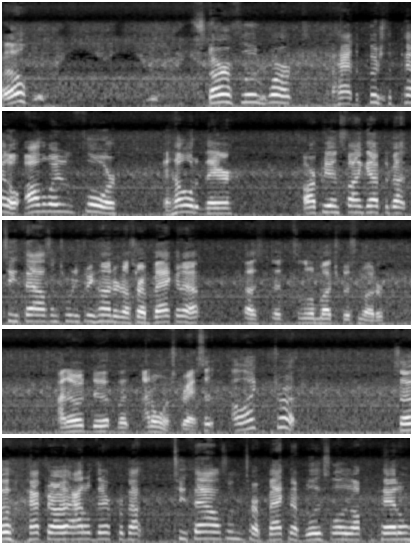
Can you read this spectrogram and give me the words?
Well, starter fluid worked. I had to push the pedal all the way to the floor and hold it there. RPMs finally got up to about 2,000, 2,300. I started backing up. Uh, that's, that's a little much for this motor. I know to do it, but I don't want to stress it. I like the truck. So after I idled there for about 2,000, started backing up really slowly off the pedal,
